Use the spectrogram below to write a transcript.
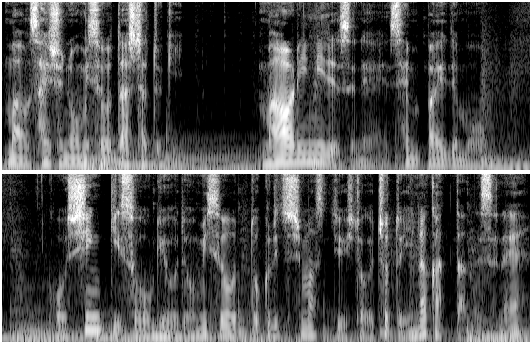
まあ、最初にお店を出した時周りにですね先輩でもこう新規創業でお店を独立しますっていう人がちょっといなかったんですね。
